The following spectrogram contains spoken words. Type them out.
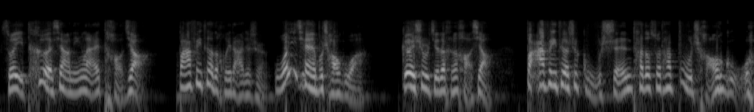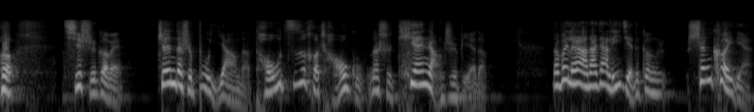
所以特向您来讨教。”巴菲特的回答就是：“我以前也不炒股啊。”各位是不是觉得很好笑？巴菲特是股神，他都说他不炒股。其实各位真的是不一样的，投资和炒股那是天壤之别的。那为了让大家理解的更深刻一点，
